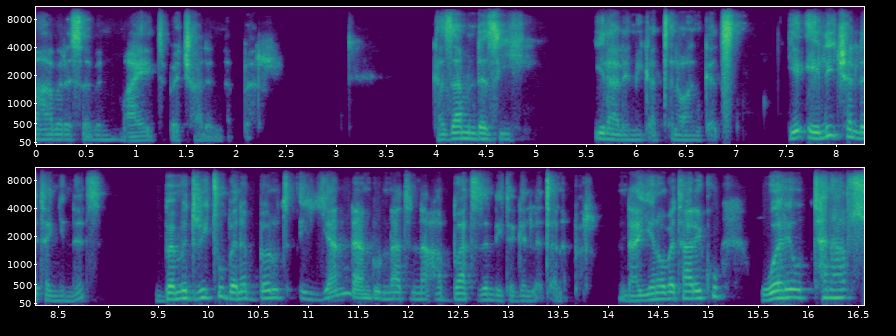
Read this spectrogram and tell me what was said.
ማህበረሰብን ማየት በቻልን ነበር። ከዛም እንደዚህ ይላል የሚቀጥለው አንቀጽ የኤሊ ቸልተኝነት በምድሪቱ በነበሩት እያንዳንዱ እናትና አባት ዘንድ የተገለጠ ነበር። እንዳየነው በታሪኩ ወሬው ተናፍሶ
